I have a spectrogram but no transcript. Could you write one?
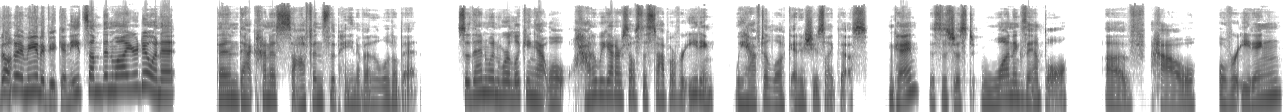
know what I mean? If you can eat something while you're doing it, then that kind of softens the pain of it a little bit. So then when we're looking at, well, how do we get ourselves to stop overeating? We have to look at issues like this. Okay. This is just one example of how overeating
